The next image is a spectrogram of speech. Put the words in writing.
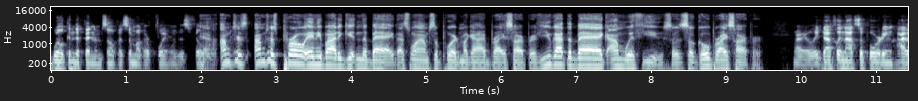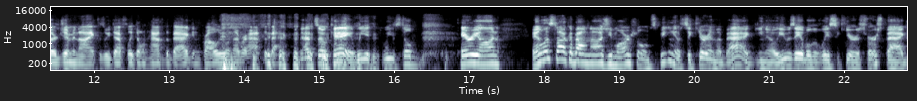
Will can defend himself at some other point with his film. Yeah, I'm just I'm just pro anybody getting the bag. That's why I'm supporting my guy Bryce Harper. If you got the bag, I'm with you. So so go Bryce Harper. All right, well, are definitely not supporting either Jim and I because we definitely don't have the bag and probably will never have the bag. But that's okay. We we still carry on. And let's talk about Naji Marshall. And speaking of securing the bag, you know, he was able to at least secure his first bag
